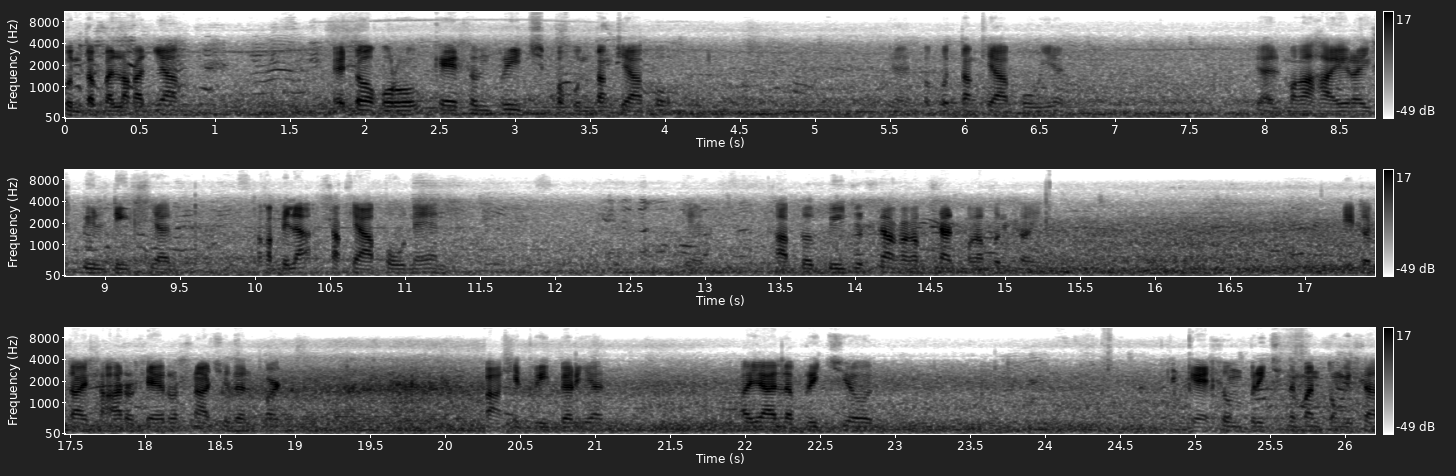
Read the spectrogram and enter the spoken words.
punta Malacanang. Ito, Quezon Bridge, papuntang Quiapo. Yan, papuntang Quiapo yan. Yan, mga high-rise buildings yan. Sa kabila, sa Quiapo na yan. Yan. Upload videos lang, kakabsat mga bunsoy. Dito tayo sa Arroceros National Park. Pasig River yan. Ayala Bridge yun. Quezon Bridge naman tong isa.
